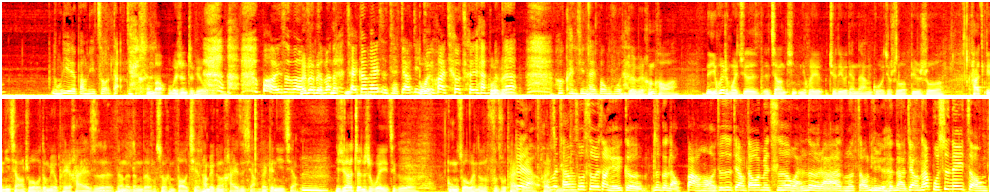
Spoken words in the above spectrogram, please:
努力的帮你做到，这样。我们把卫生纸给我。不好意思，不好意思，怎么才刚开始才讲几句话就这样？不会，不会，我感情太丰富了。对对，很好啊。那你为什么会觉得这样听？你会觉得有点难过？就说，比如说，他跟你讲说，我都没有陪孩子，等等等等，说很抱歉，他没有跟孩子讲，但跟你讲。嗯。你觉得他真的是为这个工作为很多的付出太多？对啊，我们常常说社会上有一个那个老爸哦，就是这样到外面吃喝玩乐啦，什么找女人啊，这样他不是那种。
